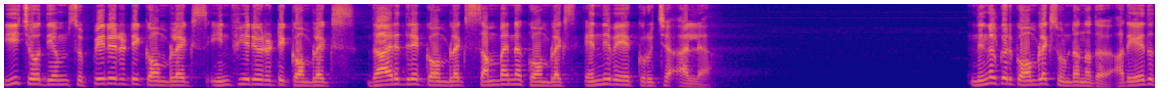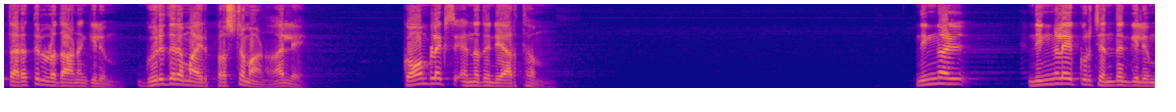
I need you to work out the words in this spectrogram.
ഈ ചോദ്യം സുപ്പീരിയോറിറ്റി കോംപ്ലക്സ് ഇൻഫീരിയോറിറ്റി കോംപ്ലക്സ് ദാരിദ്ര്യ കോംപ്ലക്സ് സമ്പന്ന കോംപ്ലക്സ് എന്നിവയെക്കുറിച്ച് അല്ല. നിങ്ങൾക്കൊരു കോംപ്ലക്സ് ഉണ്ടെന്നത് അത് ഏത് തരത്തിലുള്ളതാണെങ്കിലും ഗുരുതരമായൊരു പ്രശ്നമാണ് അല്ലേ? കോംപ്ലക്സ് എന്നതിന്റെ അർത്ഥം നിങ്ങൾ നിങ്ങളെക്കുറിച്ച് എന്തെങ്കിലും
